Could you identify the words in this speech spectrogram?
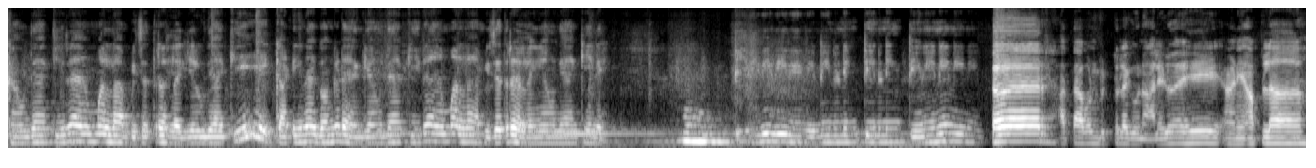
खाऊ द्या की रे मला बिजत्राला येऊ द्या की. काटीना गोंगड्या घेऊ द्या की रे मला बिजत्राला येऊ द्या की रे. तर आता आपण बिट्टूला घेऊन आलेलो आहे आणि आपला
